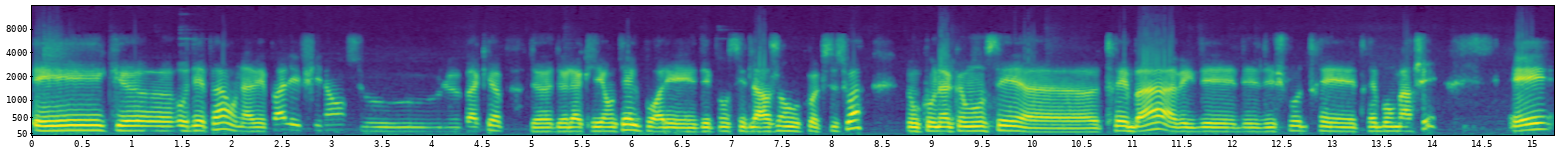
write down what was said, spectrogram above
et que au départ on n'avait pas les finances ou le backup de, de, la clientèle pour aller dépenser de l'argent ou quoi que ce soit. Donc on a commencé euh, très bas avec des, des, des, chevaux de très très bon marché. Et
